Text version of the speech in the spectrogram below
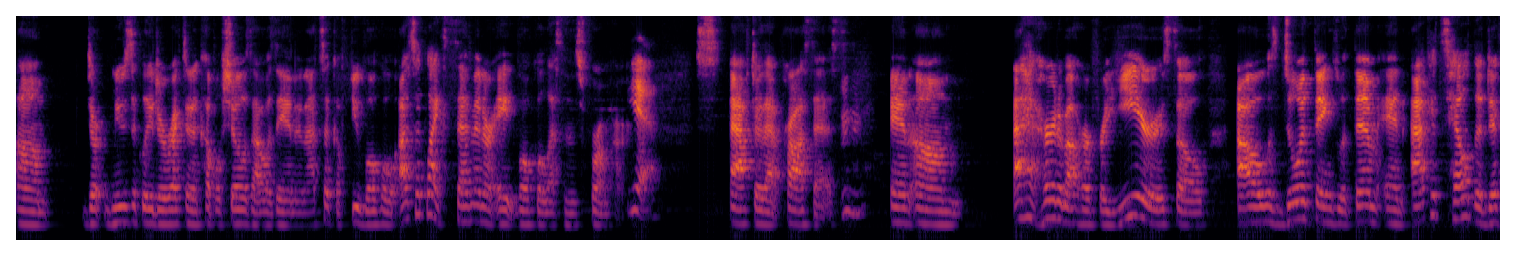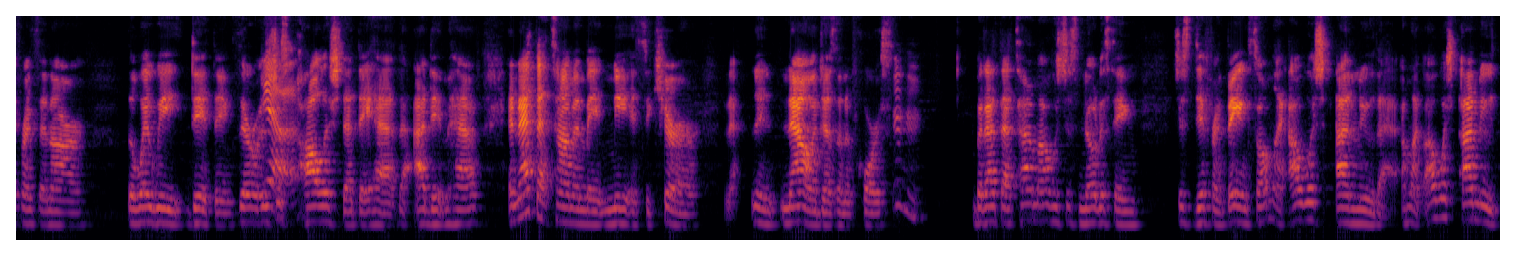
um, di- musically directing a couple shows I was in, and I took a few vocal. I took like seven or eight vocal lessons from her yeah after that process, Mhm. and um, I had heard about her for years, so I was doing things with them, and I could tell the difference in our the way we did things. There was just polish that they had that I didn't have, and at that time, it made me insecure. Now it doesn't, of course. hmm But at that time, I was just noticing just different things. So I'm like, I wish I knew that. I'm like, I wish I knew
